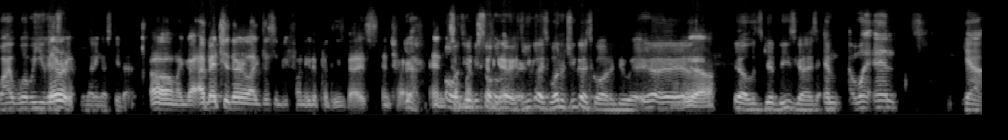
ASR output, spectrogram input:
Why? What were you guys thinking letting us do that? Oh my god. I bet you they're like, this would be funny to put these guys in charge. Yeah. And Oh, it's gonna be so gonna hilarious. You guys, why don't you guys go out and do it? Yeah, yeah, yeah. Yeah. Yeah, let's give these guys. And and yeah,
